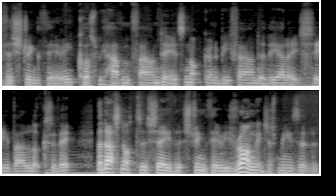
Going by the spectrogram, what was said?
for string theory. Of course, we haven't found it. It's not going to be found at the LHC by the looks of it. But that's not to say that string theory is wrong. It just means that the,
